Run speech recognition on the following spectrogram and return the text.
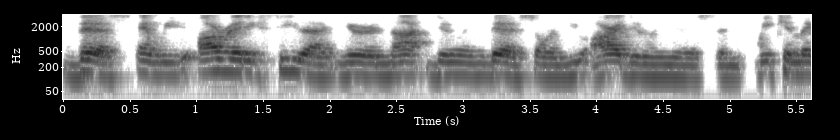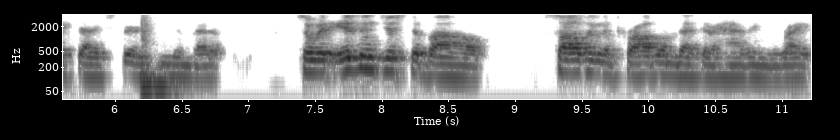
this? And we already see that you're not doing this or you are doing this, and we can make that experience even better. So it isn't just about solving the problem that they're having right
